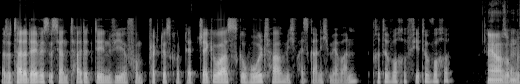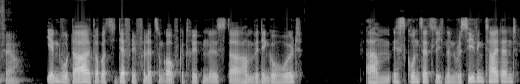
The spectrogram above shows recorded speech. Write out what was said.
Also Tyler Davis ist ja ein Titan, den wir vom Practice Squad der Jaguars geholt haben. Ich weiß gar nicht mehr wann. Dritte Woche, vierte Woche? Ja, so ungefähr. Irgendwo da, ich glaube, als die Daphne-Verletzung aufgetreten ist, da haben wir den geholt. Ähm, ist grundsätzlich ein Receiving Tight End,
